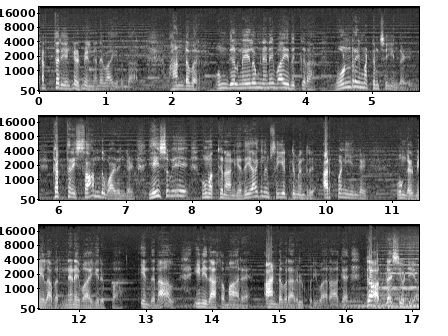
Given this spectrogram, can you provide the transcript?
கர்த்தர் எங்கள் மேல் நினைவாக இருந்தார் ஆண்டவர் உங்கள் மேலும் நினைவாயிருக்கிறார். ஒன்றை மட்டும் செய்யுங்கள். கர்த்தரை சார்ந்து வாழுங்கள். இயேசுவே உமக்கு நான் எதையாகிலும் செய்யட்டும் என்று அர்ப்பணியுங்கள். உங்கள் மேல் அவர் நினைவாயிருப்பார். இந்த நாள் இனிதாக மாற ஆண்டவர் அருள் புரிவாராக. God bless you dear.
